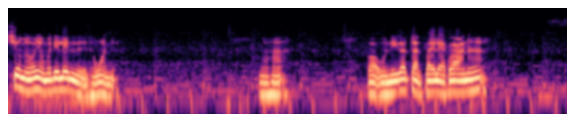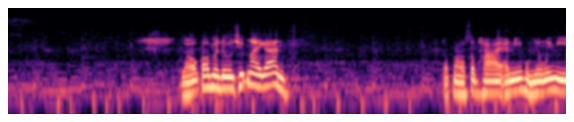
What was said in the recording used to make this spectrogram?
เชื่อไหมว่ายังไม่ได้เล่นเลยทั้งวันเนี่ยนะฮะ ก็วันนี้ก็จัดไปแหลกลานนะฮะ แล้วก็มาดูชุดใหม่กัน กระเป๋าสะพายอันนี้ผมยังไม่มี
